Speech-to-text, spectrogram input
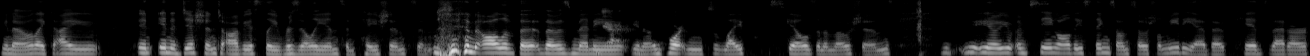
You know, like I in, in addition to obviously resilience and patience and, and all of the those many yeah. you know important life skills and emotions you know i'm seeing all these things on social media about kids that are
